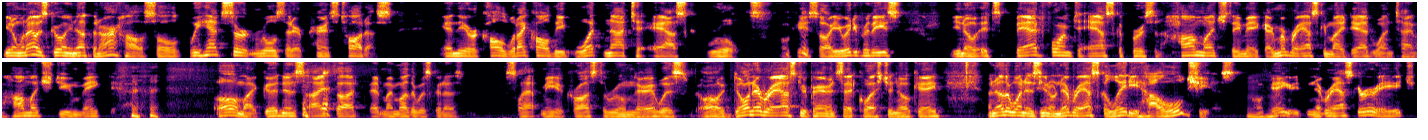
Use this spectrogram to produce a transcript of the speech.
you know, when I was growing up in our household, we had certain rules that our parents taught us, and they were called what I call the what not to ask rules. Okay, so are you ready for these? You know, it's bad form to ask a person how much they make. I remember asking my dad one time, How much do you make, Dad? oh, my goodness. I thought that my mother was going to slap me across the room there. It was, oh, don't ever ask your parents that question, okay? Another one is, you know, never ask a lady how old she is, okay? You never ask her her age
